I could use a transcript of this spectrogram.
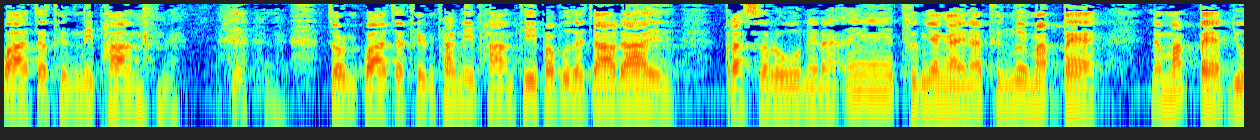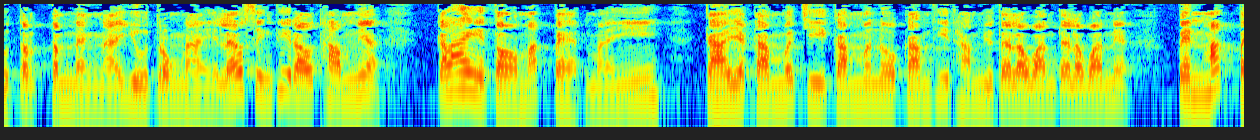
กว่าจะถึงนิพพานจนกว่าจะถึงพระนิพพานที่พระพุทธเจ้าได้ตรัสรู้เนี่ยนะเอ๊ถึงยังไงนะ ถึงด้วยมรรคแปด แล้วมรรคแปดอยู่ตำแหน่งไหนอยู่ตรงไหน แล้วสิ่งที่เราทำเนี่ยใกล้ต่อมรรคแปดไหมกายกรรมวจีกรรมมโนกรรมที่ทำอยู่แต่ละวันแต่ละวันเนี่ยเป็นมรรคแป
